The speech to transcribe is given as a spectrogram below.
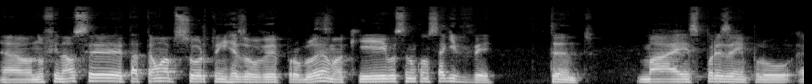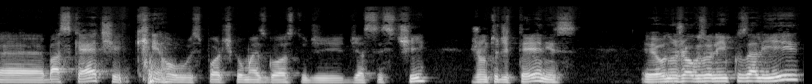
É, no final você tá tão absorto em resolver problema que você não consegue ver tanto. Mas, por exemplo, é, basquete, que é o esporte que eu mais gosto de, de assistir, junto de tênis, eu nos Jogos Olímpicos ali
